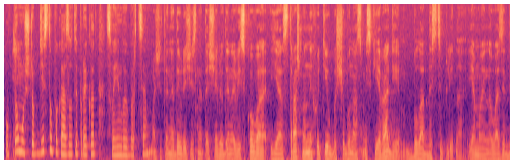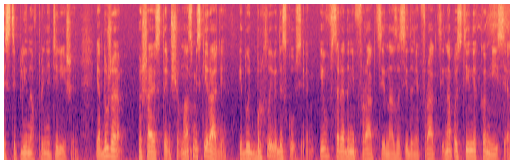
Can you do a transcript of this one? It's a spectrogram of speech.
у тому, щоб дійсно показувати приклад своїм виборцям? Бачите, не дивлячись на те, що людина військова, я страшно не хотів би, щоб у нас в міській раді була дисципліна. Я маю на увазі дисципліна в прийнятті рішень. Я дуже пишаюсь тим, що у нас в міській раді ідуть бурхливі дискусії і всередині фракції, на засіданнях фракцій, на постійних комісіях.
